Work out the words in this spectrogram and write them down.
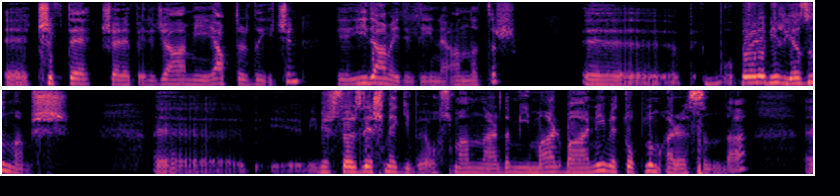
e, çifte şerefeli camiyi yaptırdığı için e, idam edildiğini anlatır. E, bu, böyle bir yazılmamış e, bir sözleşme gibi Osmanlılar'da mimar, bani ve toplum arasında e,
